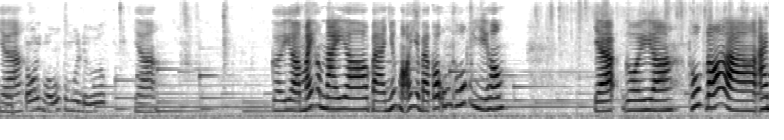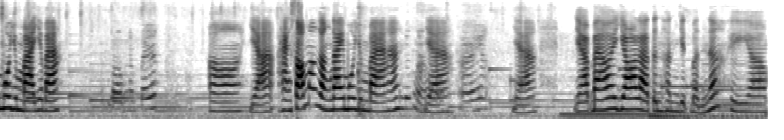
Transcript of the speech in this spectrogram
Dạ, tối ngủ không có được dạ. Rồi à, mấy hôm nay à, bà nhức mỏi vậy bà có uống thuốc hay gì không? Dạ, rồi à, thuốc đó là ai mua giùm bà vậy bà? con năm Tết Ờ, dạ, hàng xóm ở gần đây mua giùm bà hả? Dạ. Dạ. Dạ bà ơi, do là tình hình dịch bệnh đó thì ờ,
